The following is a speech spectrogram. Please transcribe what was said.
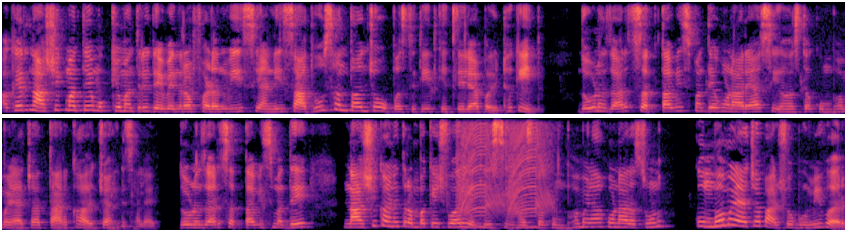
अखेर नाशिकमध्ये मुख्यमंत्री देवेंद्र फडणवीस यांनी साधू संतांच्या उपस्थितीत घेतलेल्या बैठकीत दोन हजार सत्तावीसमध्ये होणाऱ्या सिंहस्थ कुंभमेळ्याच्या तारखा जाहीर झाल्या आहेत दोन हजार सत्तावीसमध्ये नाशिक आणि त्र्यंबकेश्वर येथे सिंहस्थ कुंभमेळा होणार असून कुंभमेळ्याच्या पार्श्वभूमीवर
